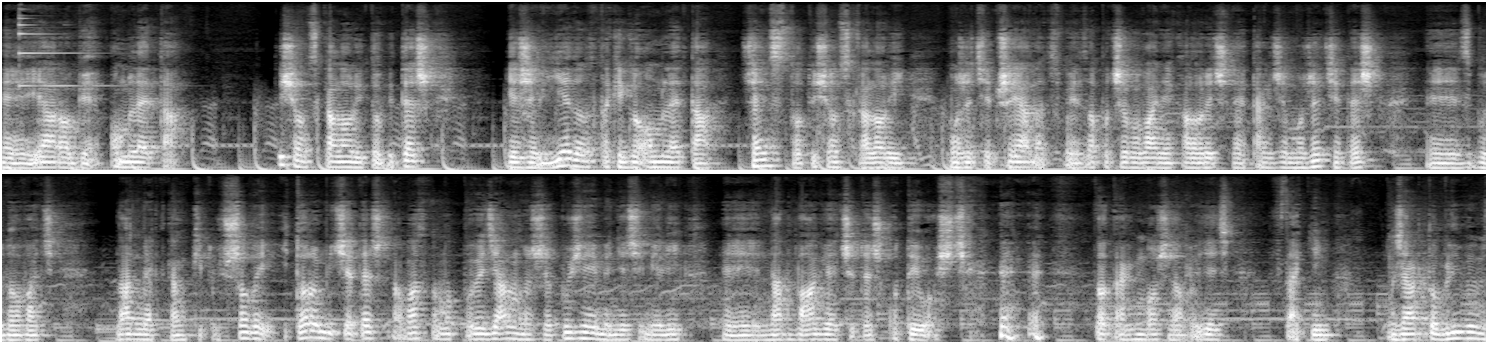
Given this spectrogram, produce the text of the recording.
e, ja robię omleta 1000 kalorii, to wy też, jeżeli jedząc takiego omleta często 1000 kalorii, możecie przejadać swoje zapotrzebowanie kaloryczne, także możecie też e, zbudować nadmiar tkanki tłuszczowej i to robicie też na własną odpowiedzialność, że później będziecie mieli e, nadwagę czy też otyłość. to tak można powiedzieć w takim żartobliwym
